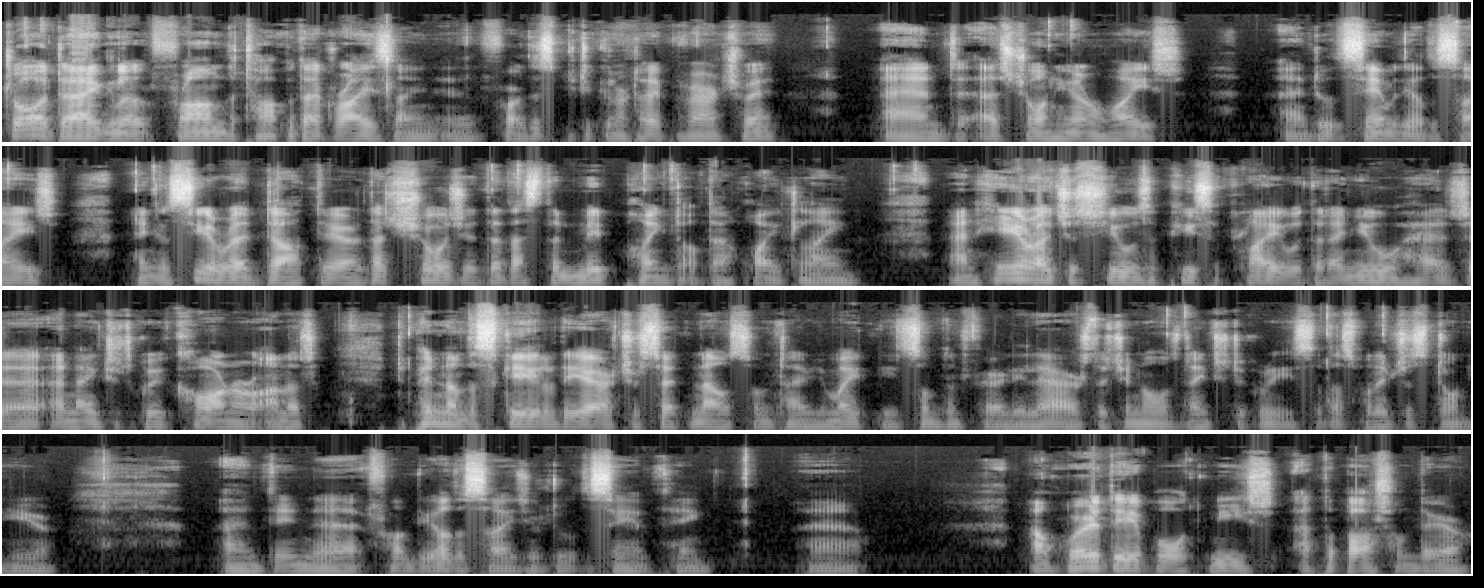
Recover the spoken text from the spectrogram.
draw a diagonal from the top of that rise line uh, for this particular type of archway, and as shown here in white, and do the same on the other side, and you'll see a red dot there. That shows you that that's the midpoint of that white line. And here I just use a piece of plywood that I knew had uh, a 90 degree corner on it. Depending on the scale of the arch you're setting out, sometimes you might need something fairly large that you know is 90 degrees. So that's what I've just done here. And then uh, from the other side, you'll do the same thing. Uh, and where they both meet at the bottom there,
